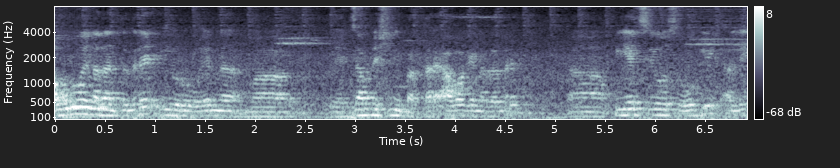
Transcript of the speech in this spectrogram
ಅವರು ಏನದಂತಂದರೆ, ಇವರು ಏನು ಎಕ್ಸಾಮಿನೇಷನ್ಗೆ ಬರ್ತಾರೆ. ಆವಾಗ ಏನದಂದರೆ ಪಿ ಎಚ್ ಸಿ ಓಸ್ ಹೋಗಿ ಅಲ್ಲಿ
